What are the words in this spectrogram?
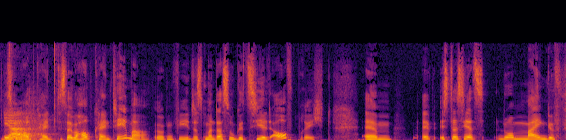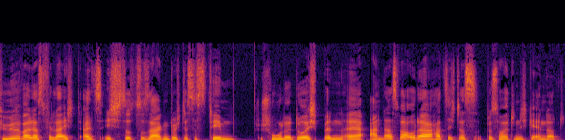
das, ja. war überhaupt kein, das war überhaupt kein Thema irgendwie, dass man das so gezielt aufbricht. Ähm, äh, ist das jetzt nur mein Gefühl, weil das vielleicht, als ich sozusagen durch das System Schule durch bin, äh, anders war oder hat sich das bis heute nicht geändert?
